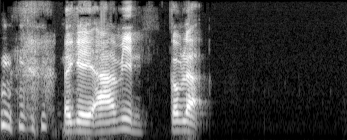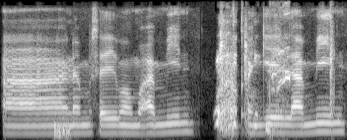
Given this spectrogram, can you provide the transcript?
Okay, ah, Amin Kau pula Ah, nama saya Muhammad Amin. Orang panggil Amin.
